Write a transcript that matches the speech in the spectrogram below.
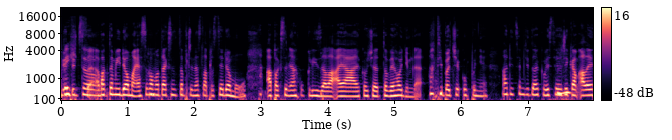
bych to... A pak to mít doma. Já jsem vám jak jsem to přinesla prostě domů a pak jsem nějakou klízela a já jako, to vyhodím, ne? A ty týpeček úplně. A teď jsem ti to jako vystřelil, říkám, ale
